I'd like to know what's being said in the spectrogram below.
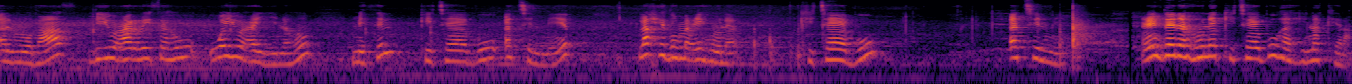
المضاف ليعرفه ويعينه. مثل كتاب التلميذ. لاحظوا معي هنا. كتاب التلميذ. عندنا هنا كتابها نكرة.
